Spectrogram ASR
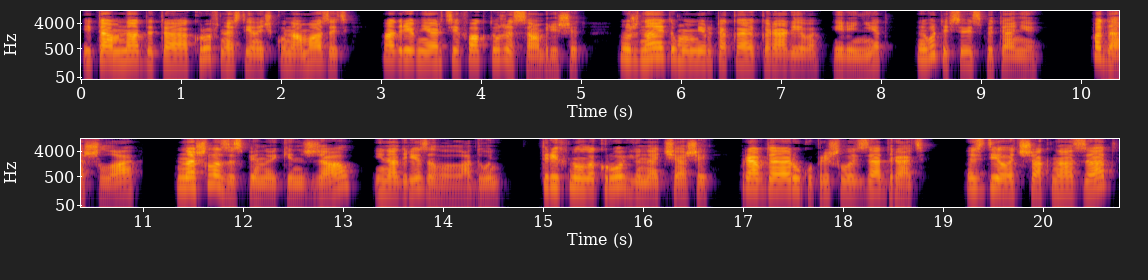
и там надо-то кровь на стеночку намазать, а древний артефакт уже сам решит, нужна этому миру такая королева или нет. Вот и все испытание. Подошла, нашла за спиной кинжал и надрезала ладонь. Тряхнула кровью над чашей, правда, руку пришлось задрать. Сделать шаг назад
